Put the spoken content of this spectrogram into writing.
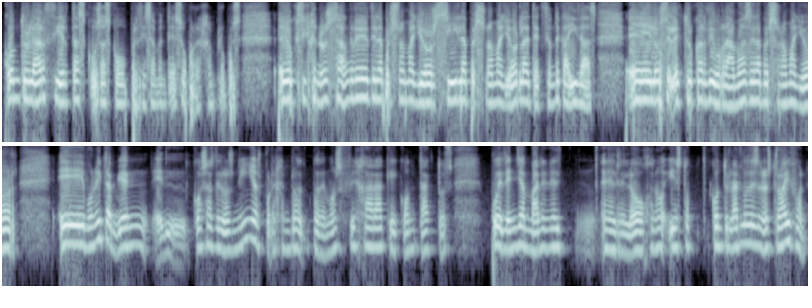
controlar ciertas cosas como precisamente eso, por ejemplo, pues el oxígeno en sangre de la persona mayor, sí, la persona mayor, la detección de caídas, eh, los electrocardiogramas de la persona mayor. Eh, bueno, y también cosas de los niños, por ejemplo, podemos fijar a qué contactos pueden llamar en el, en el reloj, ¿no? Y esto controlarlo desde nuestro iPhone,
